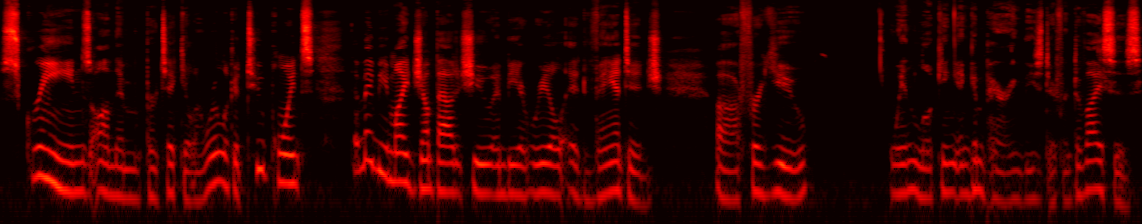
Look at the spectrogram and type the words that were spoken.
screens on them in particular. We're going to look at two points that maybe might jump out at you and be a real advantage uh, for you when looking and comparing these different devices.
